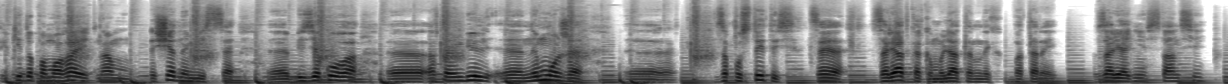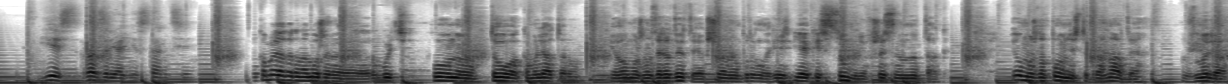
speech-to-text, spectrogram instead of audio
які допомагають нам. Ще одне місце, е, без якого е, автомобіль е, не може запуститись. Це зарядка акумуляторних батарей. Зарядні станції. Є розрядні станції. Акумулятор не може робити повну ТО акумулятору. Його можна зарядити, якщо, наприклад, є є якийсь сумнів, щось не так. Його можна повністю прогнати з нуля.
